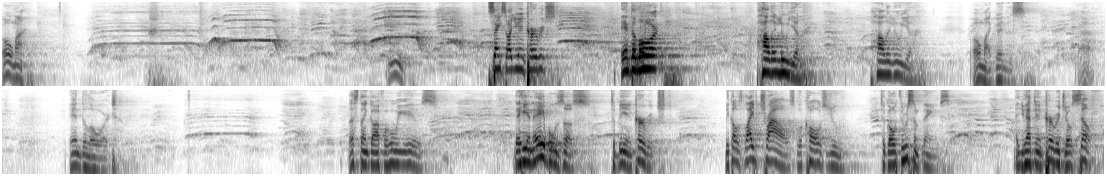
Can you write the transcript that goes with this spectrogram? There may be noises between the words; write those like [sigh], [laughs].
Oh my. Mm. Saints, are you encouraged in the Lord? Hallelujah. Hallelujah. Oh my goodness. Uh, in the Lord. Let's thank God for who He is. That He enables us to be encouraged. Because life trials will cause you to go through some things. And you have to encourage yourself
